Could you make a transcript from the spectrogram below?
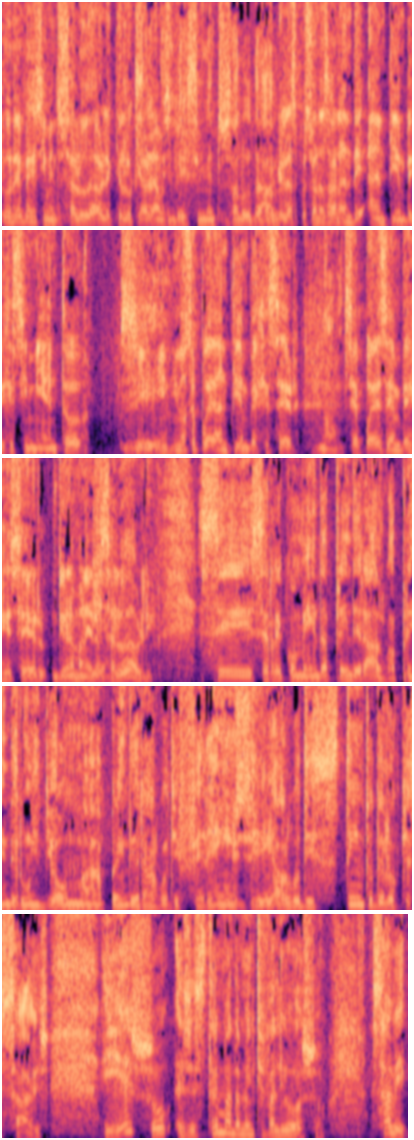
un envejecimiento saludable, que es lo que hablamos. envejecimiento saludable. Porque las personas hablan de anti-envejecimiento Sí. Y, no se puede antienvejecer. No. Se puede envejecer de una manera Bien. saludable. Se, se recomenda aprender algo, aprender un idioma, aprender algo diferente, algo distinto de lo que sabes. Y eso es extremadamente valioso. ¿Sabe?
